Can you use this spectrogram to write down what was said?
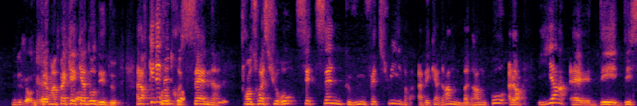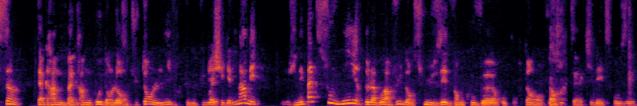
de faire un paquet cadeau des deux. Alors, quelle est votre scène, François Sureau, cette scène que vous nous faites suivre avec Agram Bagramko? Alors, il y a euh, des dessins d'Agram Bagramko dans l'or du temps, le livre que vous publiez chez Gallimard, mais je n'ai pas le souvenir de l'avoir vu dans ce musée de Vancouver où pourtant vous dites euh, qu'il est exposé.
